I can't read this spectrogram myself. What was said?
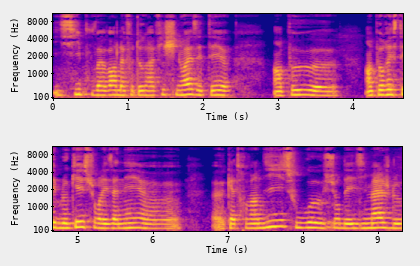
ici pouvait avoir de la photographie chinoise était euh, un peu euh, un peu resté bloqué sur les années 90 ou sur des images de,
